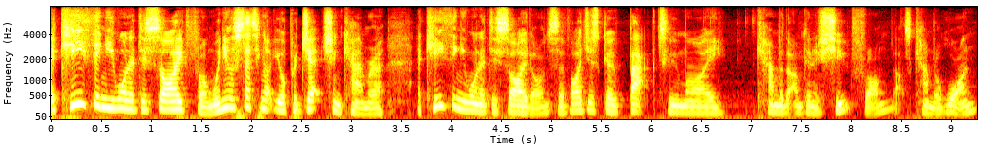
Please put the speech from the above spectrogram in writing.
a, key thing you want to decide from when you're setting up your projection camera, a key thing you want to decide on. So if I just go back to my camera that I'm going to shoot from, that's camera one.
